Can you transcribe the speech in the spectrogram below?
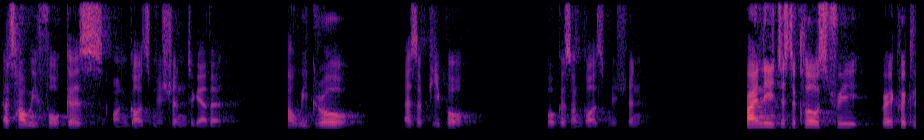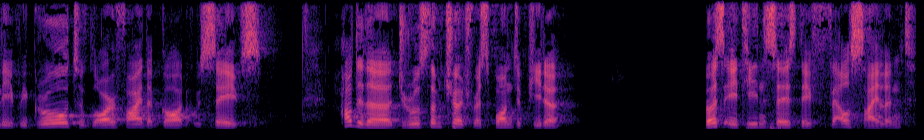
That's how we focus on God's mission together, how we grow as a people, focus on God's mission. Finally, just to close, three very quickly, we grow to glorify the God who saves. How did the Jerusalem church respond to Peter? Verse 18 says they fell silent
